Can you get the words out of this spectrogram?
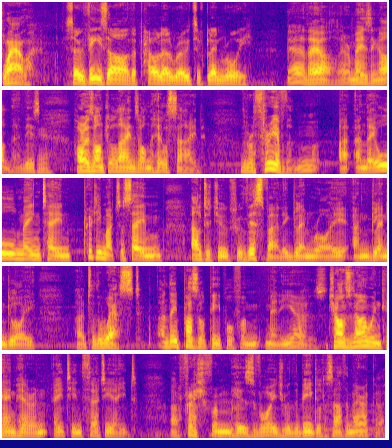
Wow. So these are the parallel roads of Glen Roy. Yeah, they are. They're amazing, aren't they? These yeah. horizontal lines on the hillside. There are three of them, uh, and they all maintain pretty much the same altitude through this valley, Glen Roy and Glengloy uh, to the west. And they puzzle people for many years. Charles Darwin came here in 1838, uh, fresh from his voyage with the Beagle to South America,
